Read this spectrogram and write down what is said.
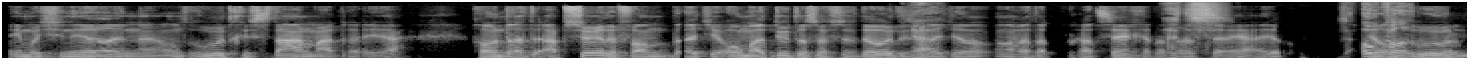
emotioneel en ontroerd gestaan. Maar ja, gewoon dat absurde van dat je oma doet alsof ze dood is. Ja. En dat je dan wat over gaat zeggen. Dat het... was ja, heel, ook heel wel,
